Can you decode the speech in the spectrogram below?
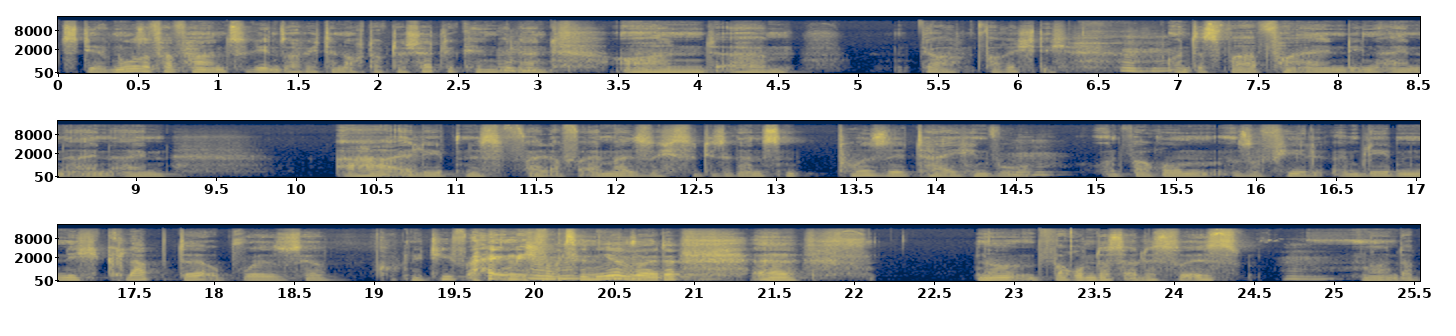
das Diagnoseverfahren zu gehen. So habe ich dann auch Dr. Schöttle kennengelernt. Mhm. Und ähm, ja, war richtig. Mhm. Und es war vor allen Dingen ein, ein, ein Aha-Erlebnis, weil auf einmal sich so diese ganzen Puzzleteilchen, wo mhm. und warum so viel im Leben nicht klappte, obwohl es ja kognitiv eigentlich funktionieren mhm. sollte, äh, ne, warum das alles so ist. Mhm. Und ab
